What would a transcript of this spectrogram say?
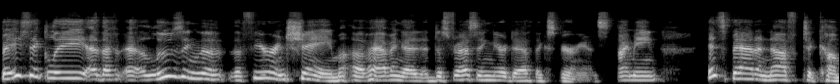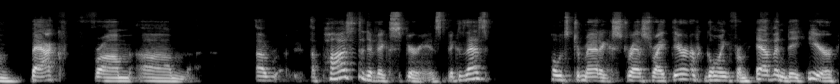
basically uh, the, uh, losing the, the fear and shame of having a, a distressing near death experience. I mean, it's bad enough to come back from um, a, a positive experience because that's post traumatic stress right there, going from heaven to here.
